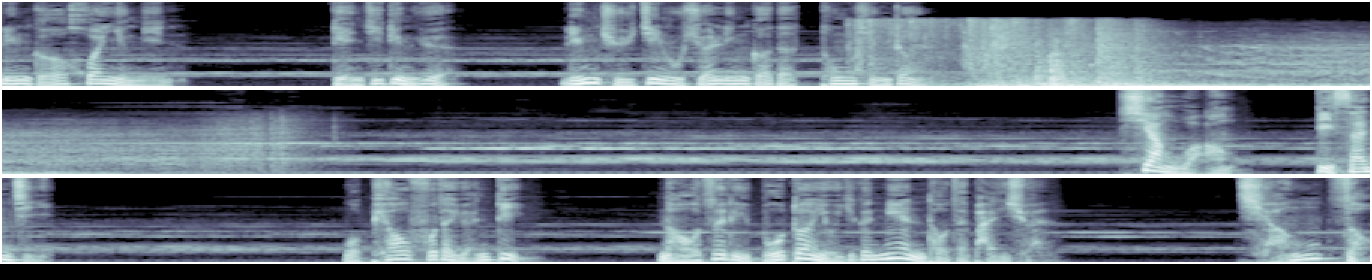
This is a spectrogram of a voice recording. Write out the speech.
灵阁欢迎您，点击订阅，领取进入玄灵阁的通行证。向往，第三集。我漂浮在原地，脑子里不断有一个念头在盘旋：抢走。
